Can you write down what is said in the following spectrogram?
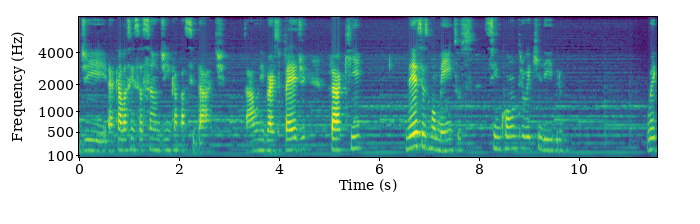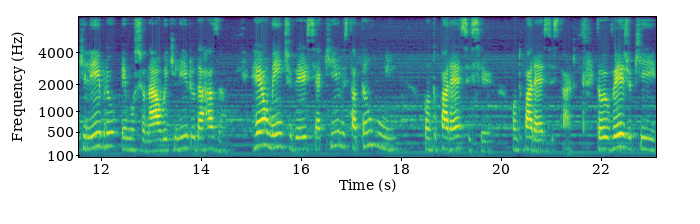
de aquela sensação de incapacidade, tá? O universo pede para que nesses momentos se encontre o equilíbrio o equilíbrio emocional, o equilíbrio da razão. Realmente ver se aquilo está tão ruim quanto parece ser, quanto parece estar. Então eu vejo que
